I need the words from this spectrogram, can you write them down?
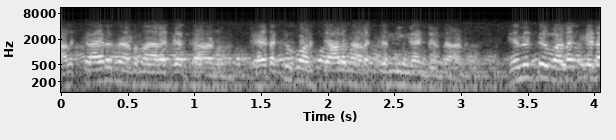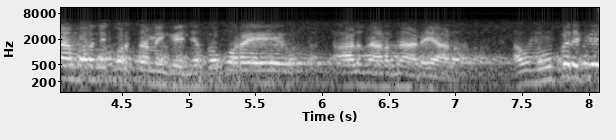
ആൾക്കാർ നടന്നാലൊക്കെ കാണും. ഇടയ്ക്ക് കുറച്ചാൾ നടക്കുന്നതും കണ്ടെന്നാണ് എന്നിട്ട് വിളക്കിടാൻ പറഞ്ഞ് കുറച്ച് സമയം കഴിഞ്ഞപ്പോ കുറെ ആൾ നടന്ന അടയാളം. അപ്പൊ മൂപ്പർക്ക്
